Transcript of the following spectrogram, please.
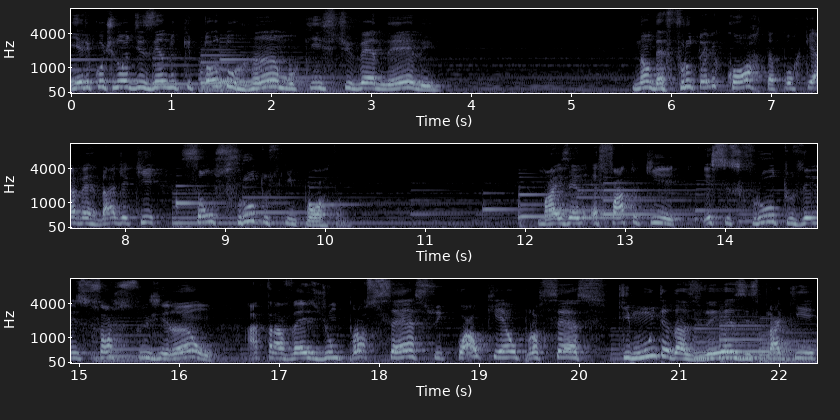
e ele continua dizendo que todo ramo que estiver nele não der fruto, ele corta, porque a verdade é que são os frutos que importam. Mas é, é fato que esses frutos eles só surgirão através de um processo. E qual que é o processo? Que muitas das vezes, para que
